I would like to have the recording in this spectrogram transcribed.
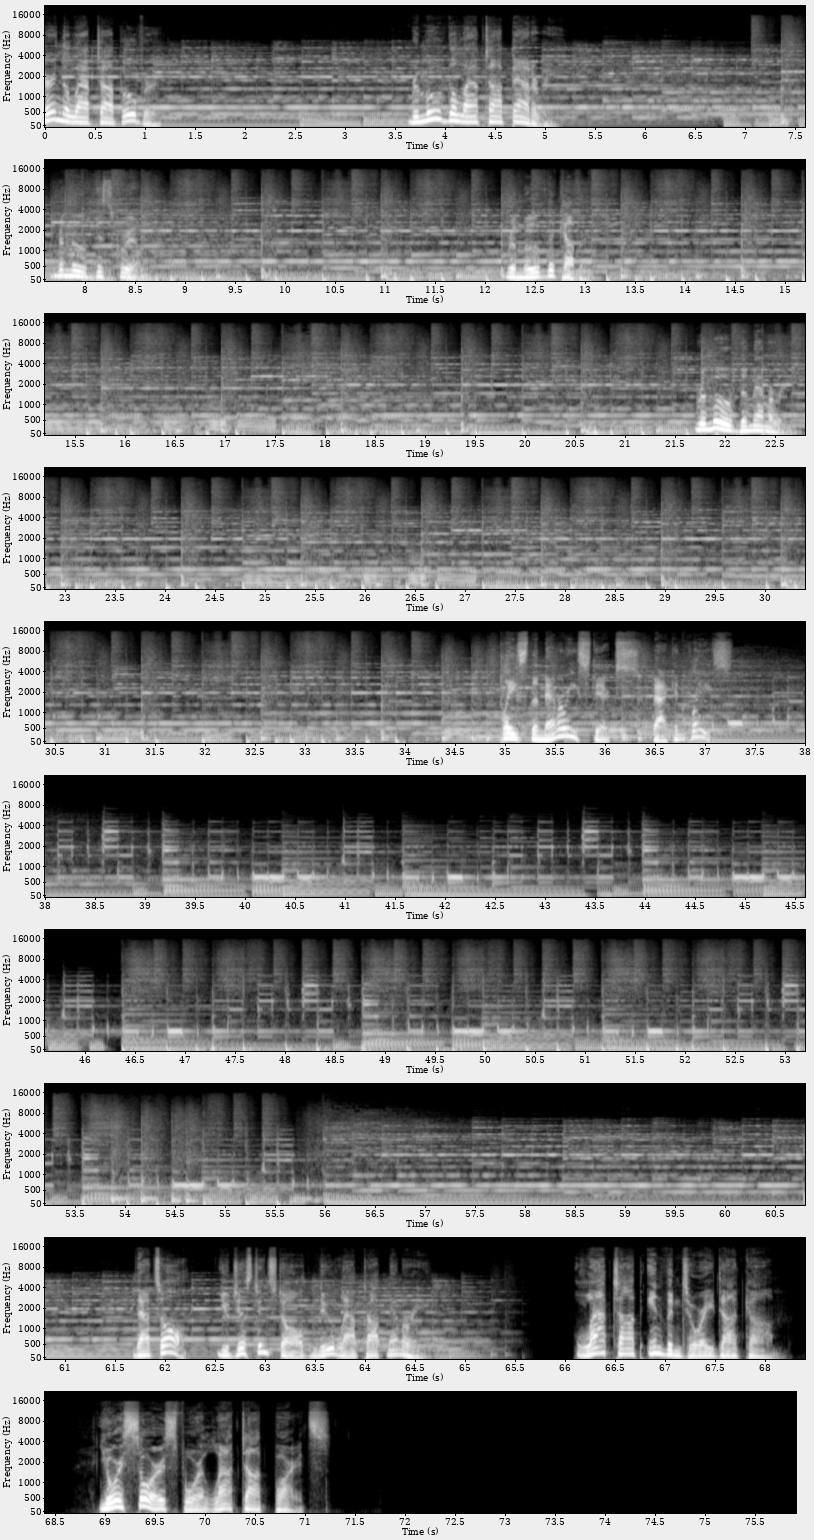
Turn the laptop over. Remove the laptop battery. Remove the screw. Remove the cover. Remove the memory. Place the memory sticks back in place. That's all. You just installed new laptop memory. LaptopInventory.com, your source for laptop parts.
